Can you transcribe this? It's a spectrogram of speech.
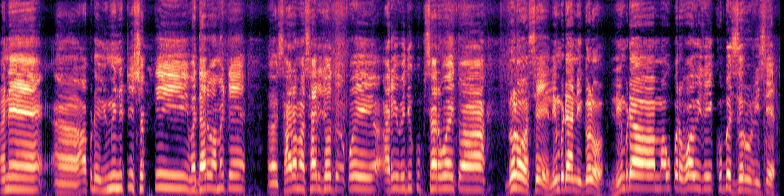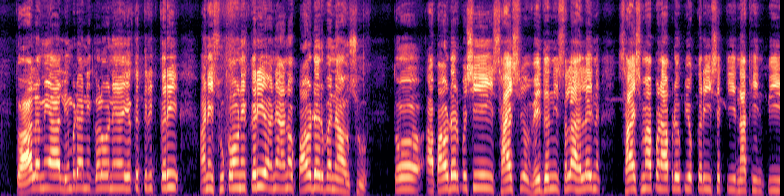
અને આપણે ઇમ્યુનિટી શક્તિ વધારવા માટે સારામાં સારી જો કોઈ આયુર્વેદિક ઉપચાર હોય તો આ ગળો છે લીમડાની ગળો. લીમડામાં ઉપર વાવી જોઈએ ખૂબ જ જરૂરી છે. તો હાલ અમે આ લીમડાની ગળોને એકત્રિત કરી અને સુકવણી કરી અને આનો પાવડર બનાવશું. તો આ પાવડર પછી છાશ વેધની સલાહ લઈને છાશમાં પણ આપણે ઉપયોગ કરી શકીએ નાખીને પી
